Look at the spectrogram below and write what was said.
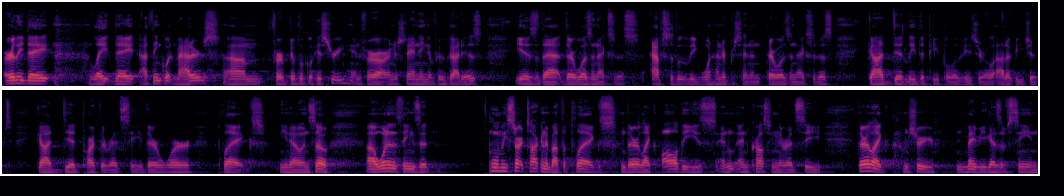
early date, late date, I think what matters um, for biblical history and for our understanding of who God is is that there was an exodus. Absolutely, 100% there was an exodus. God did lead the people of Israel out of Egypt. God did part the Red Sea. There were plagues, you know, and so uh, one of the things that when we start talking about the plagues, they're like all these, and, and crossing the Red Sea, they're like, I'm sure maybe you guys have seen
